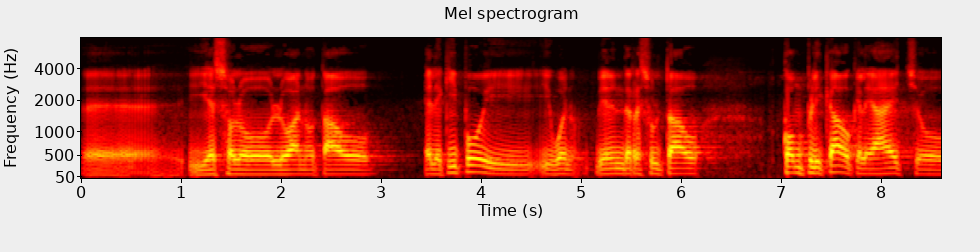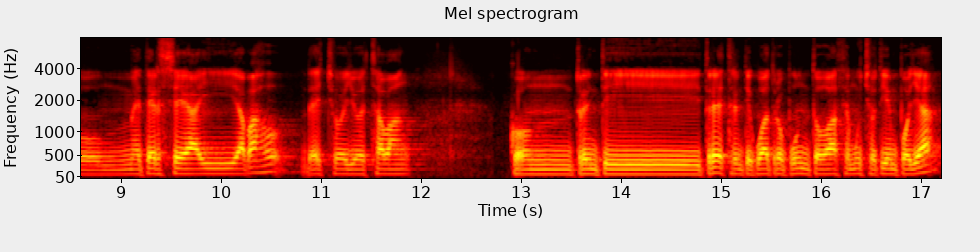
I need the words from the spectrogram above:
eh, y eso lo, lo, ha notado el equipo y, y bueno, vienen de resultados complicado que les ha hecho meterse ahí abajo. De hecho, ellos estaban con 33, 34 puntos hace mucho tiempo ya.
